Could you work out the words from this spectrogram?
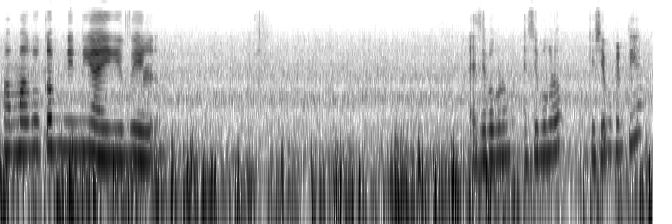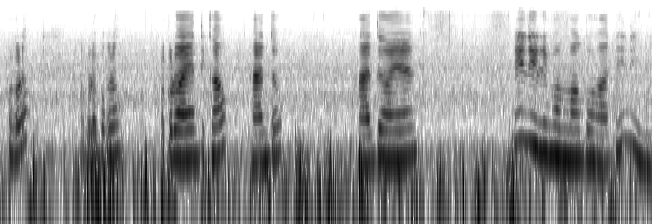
मम्मा को कब निन्नी आएगी फिर ऐसे पकड़ो ऐसे पकड़ो। कैसे पकड़ती है? पकड़ो पकड़ो पकड़ो। पकड़ो आया दिखाओ। हाथ दो। हाथ दो आया नहीं दिली मम्मा को हाथ, नहीं दिली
